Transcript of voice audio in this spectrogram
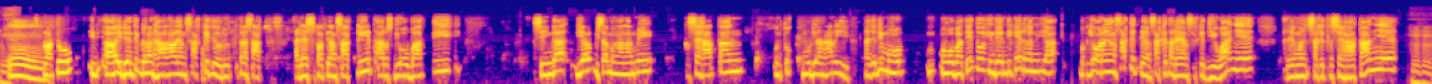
Yeah. Hmm. Sesuatu uh, identik dengan hal-hal yang sakit gitu. Kita sak ada sesuatu yang sakit harus diobati sehingga dia bisa mengalami kesehatan untuk kemudian hari. Nah, jadi mengobati itu identiknya dengan ya bagi orang yang sakit, yang sakit ada yang sakit jiwanya, ada yang sakit kesehatannya, mm -hmm.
